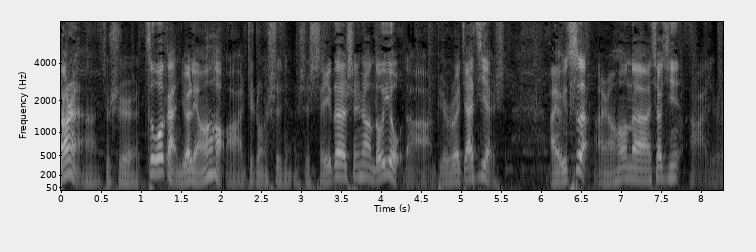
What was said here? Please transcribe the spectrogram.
当然啊，就是自我感觉良好啊，这种事情是谁的身上都有的啊。比如说佳期也是，啊，有一次啊，然后呢，肖钦啊，就是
